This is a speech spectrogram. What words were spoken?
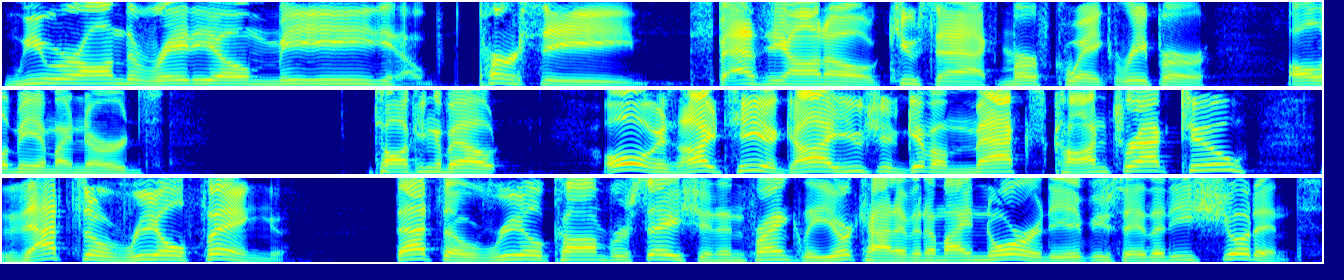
We were on the radio, me, you know, Percy, Spaziano, Cusack, Murphquake, Reaper, all of me and my nerds, talking about, oh, is IT a guy you should give a max contract to? That's a real thing. That's a real conversation. And frankly, you're kind of in a minority if you say that he shouldn't.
